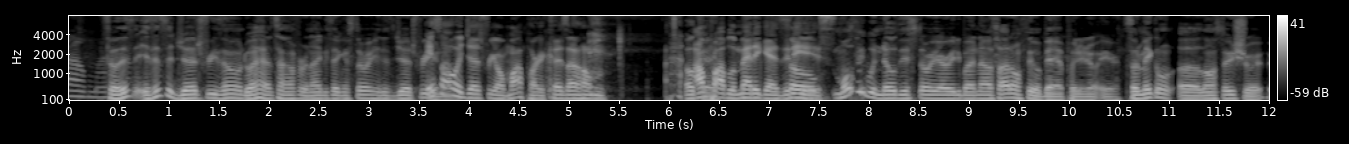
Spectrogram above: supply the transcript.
oh my. So this is this a judge free zone? Do I have time for a ninety second story? Is this judge free? It's always judge free on my part because um, I'm problematic as it so is. most people know this story already by now, so I don't feel bad putting it on air. So to make a uh, long story short,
